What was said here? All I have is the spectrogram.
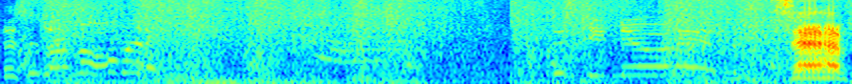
this is our moment. Just keep doing it. Zap.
